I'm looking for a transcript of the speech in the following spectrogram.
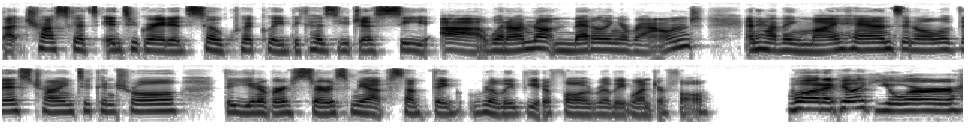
That trust gets integrated so quickly because you just see, ah, when I'm not meddling around and having my hands in all of this trying to control, the universe serves me up something really beautiful, really wonderful. Well, and I feel like your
